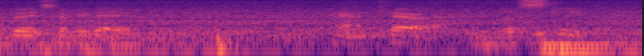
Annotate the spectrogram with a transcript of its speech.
bass every day. Pantera, The Sleep.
